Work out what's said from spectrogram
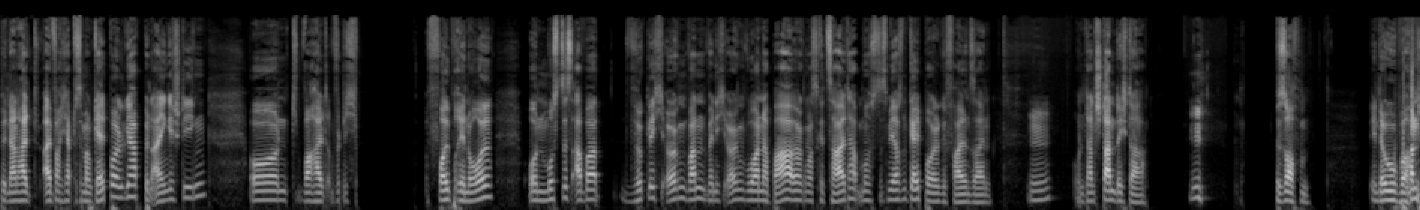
bin dann halt einfach, ich habe das in meinem Geldbeutel gehabt, bin eingestiegen und war halt wirklich voll Brenol und musste es aber wirklich irgendwann, wenn ich irgendwo an der Bar irgendwas gezahlt habe, musste es mir aus dem Geldbeutel gefallen sein. Mhm. Und dann stand ich da, Hm. besoffen, in der U-Bahn.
